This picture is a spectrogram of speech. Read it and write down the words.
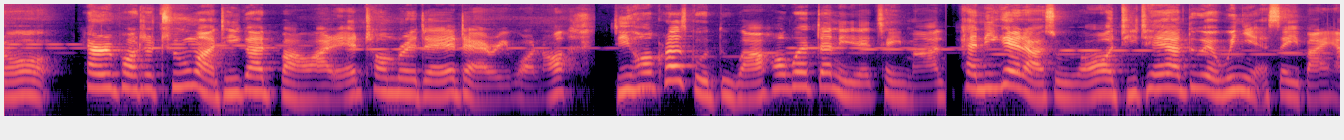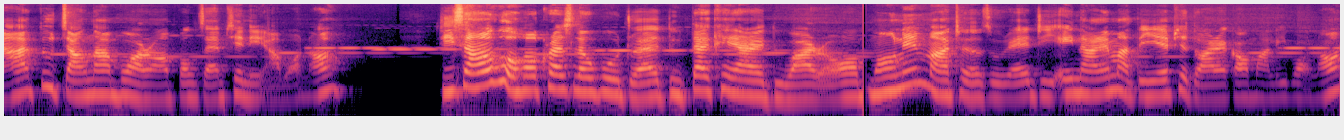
တော့ Harry Potter 2မှာအဓိကပါသွားတယ် Tom Riddle ရဲ့ diary ပေါ့နော်ဒီ Horcrux ကိုသူက Hogwarts တက်နေတဲ့ချိန်မှာဖန်တီးခဲ့တာဆိုတော့ဒီထဲကသူ့ရဲ့ဝိညာဉ်အစိတ်ပိုင်းဟာသူ့ចောင်းသားဘဝတော့ပုံစံဖြစ်နေတာပေါ့နော် ဒီစာအုပ်ကို Horcrux လုပ်ဖို့အတွက်သူတိုက်ခဲ့ရတဲ့သူကတော့ Moaning Martel ဆိုတဲ့ဒီအိမ်နာထဲမှာတရေဖြစ်သွားတဲ့ကောင်မလေးပေါ့နော်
